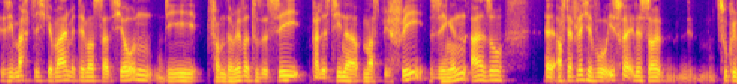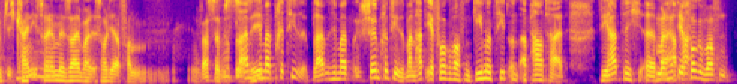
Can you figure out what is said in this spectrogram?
sie macht sich gemein mit Demonstrationen, die From the River to the Sea, Palästina must be free singen. Also äh, auf der Fläche, wo Israel ist, soll zukünftig kein mhm. Israel mehr sein, weil es soll ja vom Wasser bis Bleiben zur See. Sie mal präzise, bleiben Sie mal schön präzise. Man hat ihr vorgeworfen Genozid und Apartheid. Sie hat sich äh, Man hat ihr vorgeworfen,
